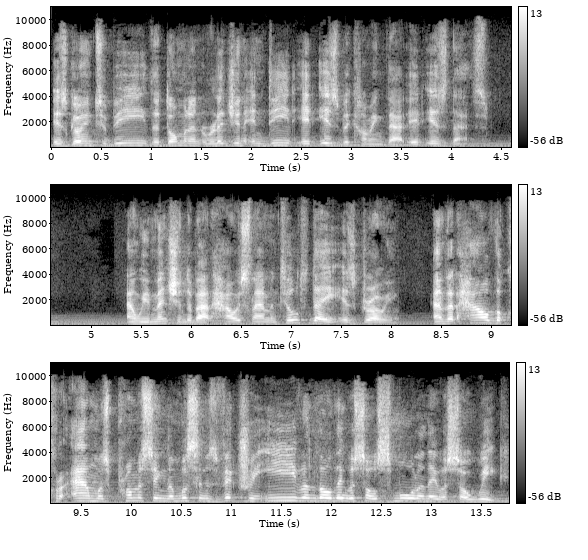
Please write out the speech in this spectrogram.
is going to be the dominant religion. Indeed, it is becoming that. It is that. And we mentioned about how Islam until today is growing and that how the Quran was promising the Muslims victory even though they were so small and they were so weak.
